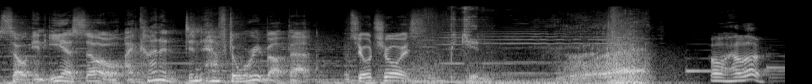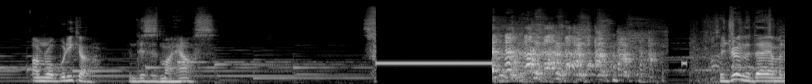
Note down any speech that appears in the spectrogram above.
So, in ESO, I kind of didn't have to worry about that. It's your choice. Begin. Oh, hello. I'm Rob Whittaker, and this is my house. so during the day, I'm an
